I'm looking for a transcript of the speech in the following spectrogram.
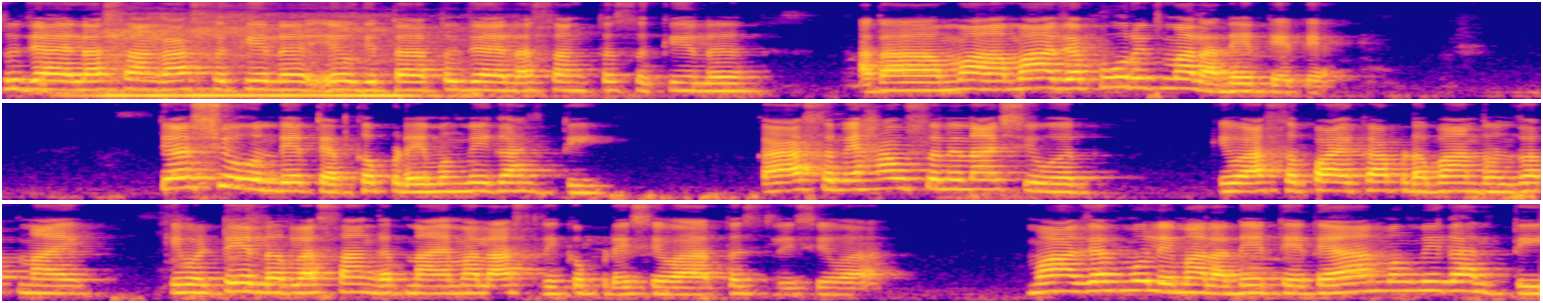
तुझ्या आईला सांग असं केलं योगिता तुझ्या आईला सांग तसं केलं. आता मा माझ्या पोरीच मला देते त्या. त्या शिवून देतात कपडे मग मी घालती. काय असं मी हावसाने नाही शिवत. किंवा असं पाय कापडं बांधून जात नाही. किंवा टेलरला सांगत नाही मला असले कपडे शिवा तसले शिवा. माझ्याच मुली मला देते त्या मग मी घालते.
